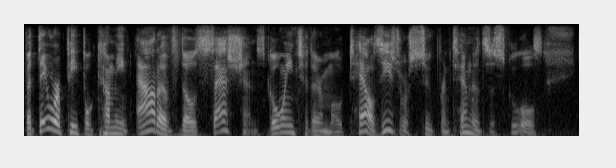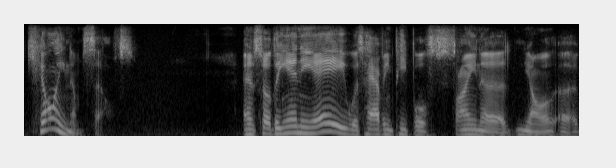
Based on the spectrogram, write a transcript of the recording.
But there were people coming out of those sessions, going to their motels. These were superintendents of schools, killing themselves and so the NEA was having people sign a you know a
